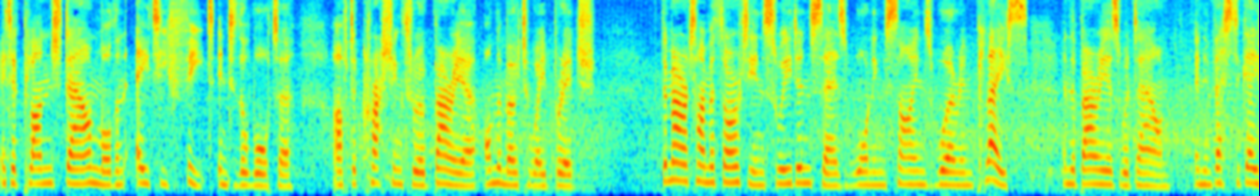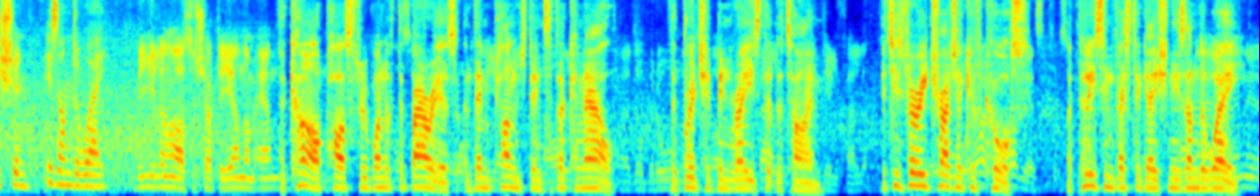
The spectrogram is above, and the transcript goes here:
It had plunged down more than 80 feet into the water after crashing through a barrier on the motorway bridge. The Maritime Authority in Sweden says warning signs were in place and the barriers were down. An investigation is underway. The car passed through one of the barriers and then plunged into the canal. The bridge had been raised at the time. It is very tragic, of course. A police investigation is underway.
